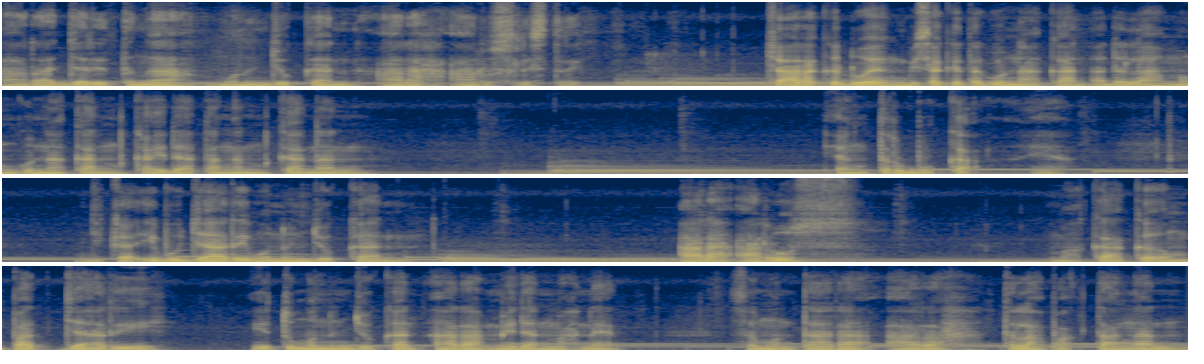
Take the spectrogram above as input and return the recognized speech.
arah jari tengah menunjukkan arah arus listrik. Cara kedua yang bisa kita gunakan adalah menggunakan kaidah tangan kanan yang terbuka ya. Jika ibu jari menunjukkan arah arus, maka keempat jari itu menunjukkan arah medan magnet. Sementara arah telapak tangan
